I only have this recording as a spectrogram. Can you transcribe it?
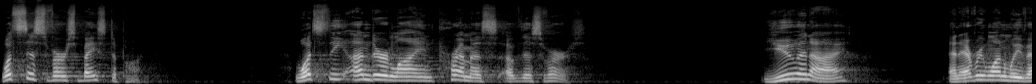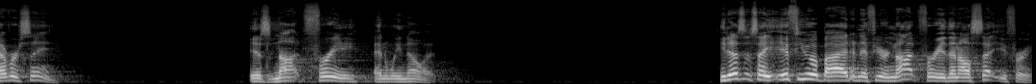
What's this verse based upon? What's the underlying premise of this verse? You and I, and everyone we've ever seen, is not free, and we know it. He doesn't say, if you abide, and if you're not free, then I'll set you free.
